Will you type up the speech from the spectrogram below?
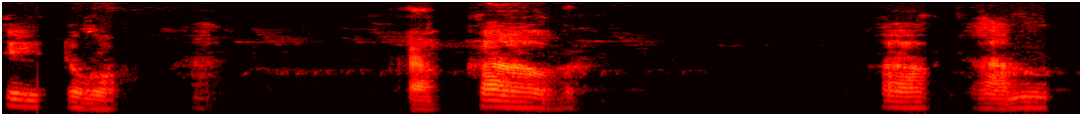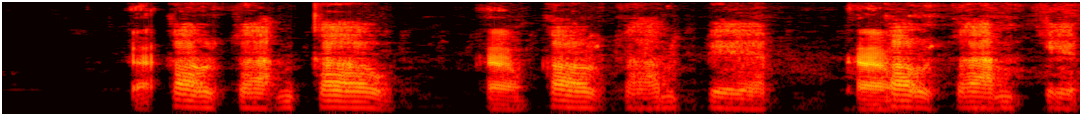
สี่ตัวห้า ครับเก้าเก้าสามก็เก้าสามเก้าครับ เก้าสามแปดครับ เก้าสามเจ็ด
